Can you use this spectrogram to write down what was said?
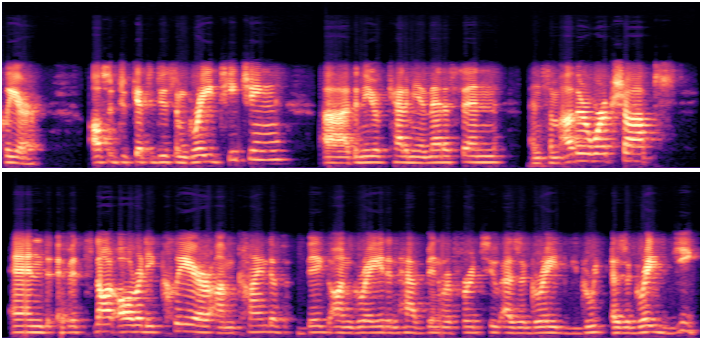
clear. Also, to get to do some grade teaching at the New York Academy of Medicine and some other workshops. And if it's not already clear, I'm kind of big on grade and have been referred to as a grade as a grade geek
